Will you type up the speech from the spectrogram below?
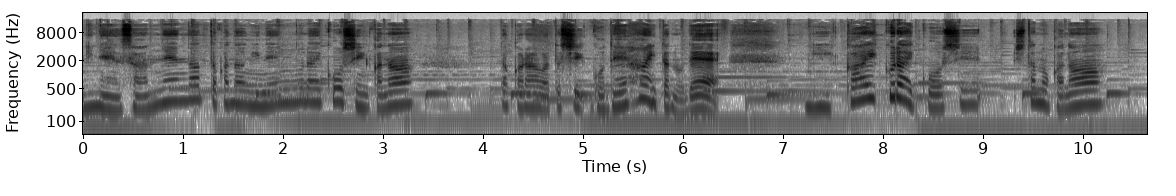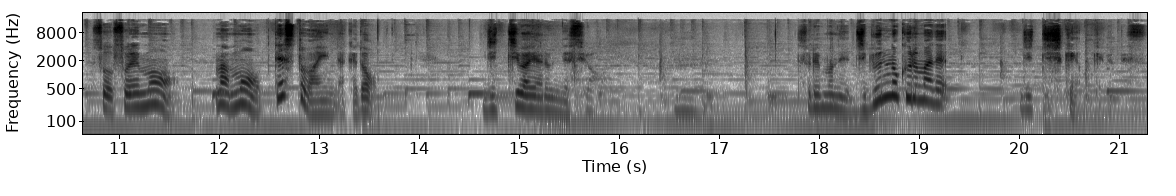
2年3年だったかな？2年ぐらい更新かな？だから私5年半いたので2回くらい更新したのかな？そうそれもまあもうテストはいいんだけど実地はやるんですよ、うん、それもね自分の車で実地試験を受けるんです。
